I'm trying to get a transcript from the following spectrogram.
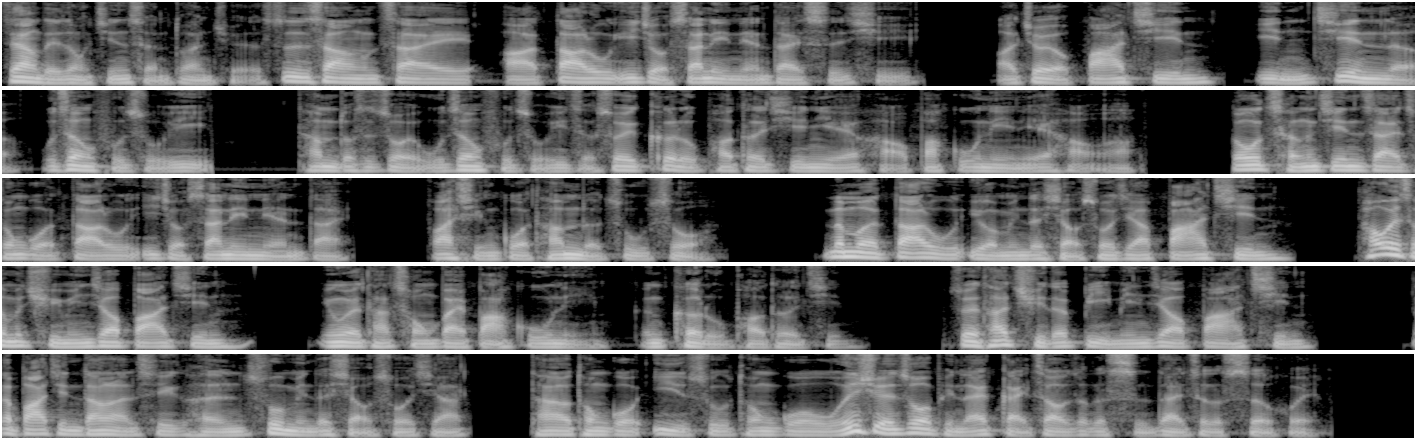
这样的一种精神断绝。事实上在，啊大陆一九三零年代时期啊，就有巴金引进了无政府主义，他们都是作为无政府主义者，所以克鲁泡特金也好，巴姑宁也好啊，都曾经在中国大陆一九三零年代发行过他们的著作。那么，大陆有名的小说家巴金。他为什么取名叫巴金？因为他崇拜巴姑宁跟克鲁泡特金，所以他取的笔名叫巴金。那巴金当然是一个很著名的小说家，他要通过艺术、通过文学作品来改造这个时代、这个社会。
